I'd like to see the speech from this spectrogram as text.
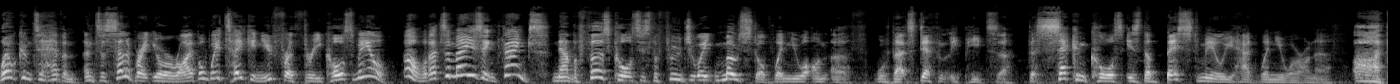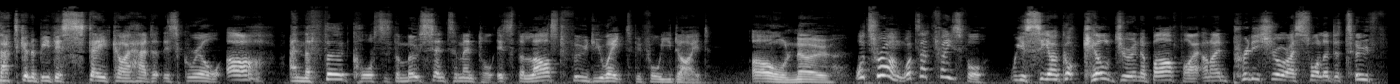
Welcome to heaven, and to celebrate your arrival, we're taking you for a three course meal. Oh, well, that's amazing, thanks. Now, the first course is the food you ate most of when you were on Earth. Well, that's definitely pizza. The second course is the best meal you had when you were on Earth. Oh, that's gonna be this steak I had at this grill. Oh. And the third course is the most sentimental. It's the last food you ate before you died. Oh no. What's wrong? What's that face for? Well, you see, I got killed during a bar fight, and I'm pretty sure I swallowed a tooth.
